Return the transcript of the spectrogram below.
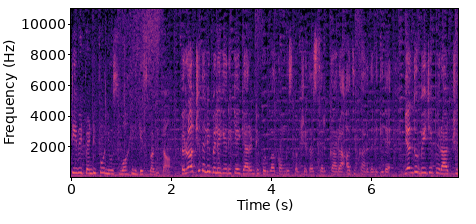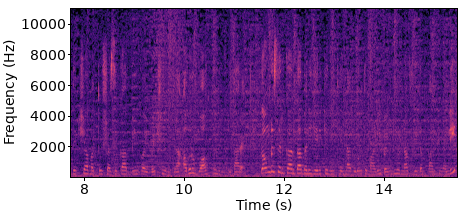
TV twenty four news ವಾಹಿನಿಗೆ ಸ್ವಾಗತ. ರಾಜ್ಯದಲ್ಲಿ ಬೆಲೆ ಏರಿಕೆ ಗ್ಯಾರಂಟಿ ಕೊಡುವ ಕಾಂಗ್ರೆಸ್ ಪಕ್ಷದ ಸರ್ಕಾರ ಅಧಿಕಾರದಲ್ಲಿ ಇದೆ ಎಂದು ಬಿಜೆಪಿ ರಾಜ್ಯಾಧ್ಯಕ್ಷ ಮತ್ತು ಶಾಸಕ ಬಿವೈ ವೈಶ್ವೇಂದ್ರ ಅವರು ವಾಗ್ದಾಳಿ ಮಾಡಿದ್ದಾರೆ. ಕಾಂಗ್ರೆಸ್ ಸರ್ಕಾರದ ಬೆಲೆ ಏರಿಕೆ ನೀತಿಯನ್ನ ವಿರೋಧ ಮಾಡಿ ಬೆಂಗಳೂರಿನ ಫ್ರೀಡಂ ಪಾರ್ಕ್ನಲ್ಲಿ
